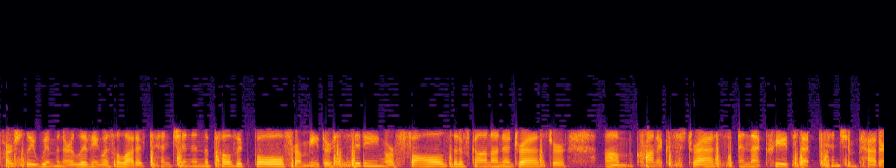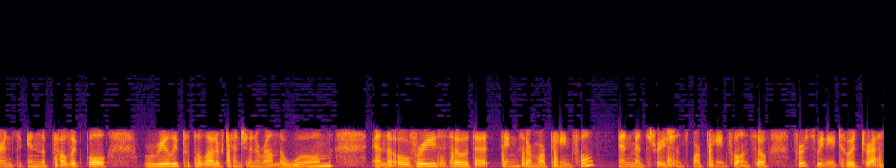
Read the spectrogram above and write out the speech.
partially women are living with a lot of tension in the pelvic bowl from either sitting or falls that have gone unaddressed or um, chronic stress, and that creates that tension patterns in the pelvic bowl. Really puts a lot of tension around the womb and the ovaries, so that things are more painful and menstruation's more painful. And so first we need to address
